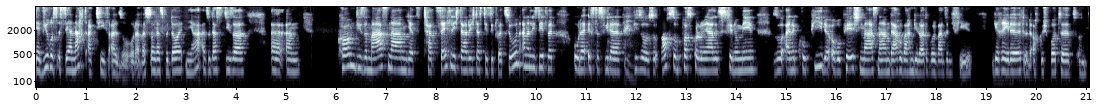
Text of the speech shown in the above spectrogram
der Virus ist sehr nachtaktiv also, oder was soll das bedeuten, ja? Also dass dieser äh, ähm, kommen diese Maßnahmen jetzt tatsächlich dadurch, dass die Situation analysiert wird, oder ist es wieder wie so, so auch so ein postkoloniales Phänomen, so eine Kopie der europäischen Maßnahmen? Darüber haben die Leute wohl wahnsinnig viel geredet und auch gespottet und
